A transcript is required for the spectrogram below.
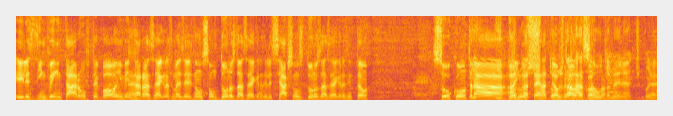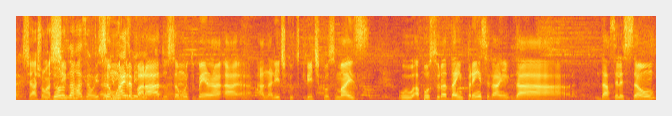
eles inventaram o futebol, inventaram É. as regras, mas eles não são donos das regras. Eles se acham os donos das regras. Então, sou contra a Inglaterra até o donos final da da razão Copa. também, né? Tipo, eles se acham E acima. donos da razão. Isso é São muito preparados, são muito bem a- a- analíticos, críticos, mas o- a postura da imprensa e da, da, da seleção,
